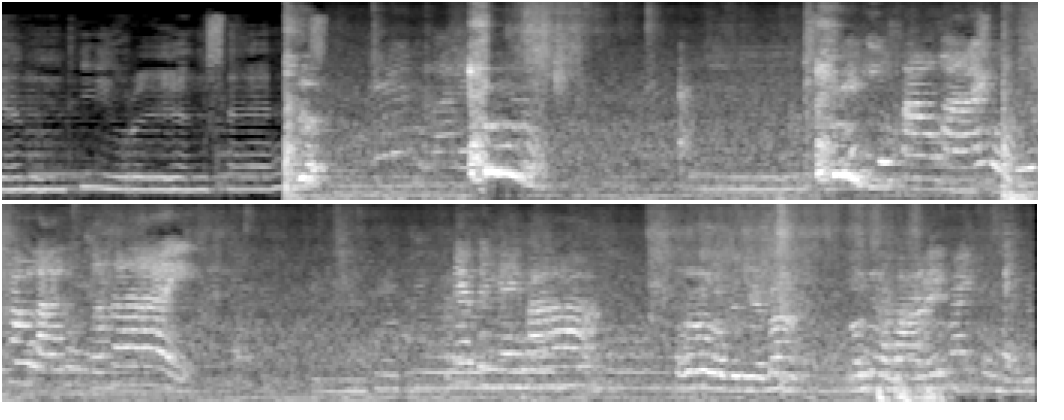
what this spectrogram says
ียนที่เรืองแสงกินข้าวไหมหนูซื้อข้าวร้านลุงมาให้ แม่เป็นไงบ้างเออเราเป็นไงบ้างเราสบายไม่ป่วยเล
